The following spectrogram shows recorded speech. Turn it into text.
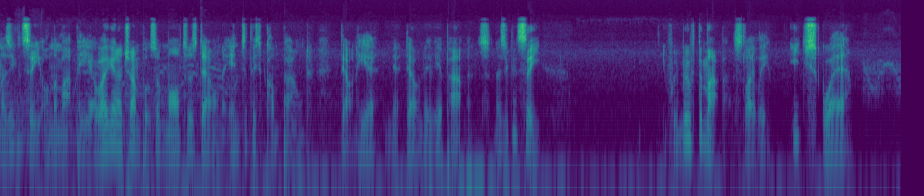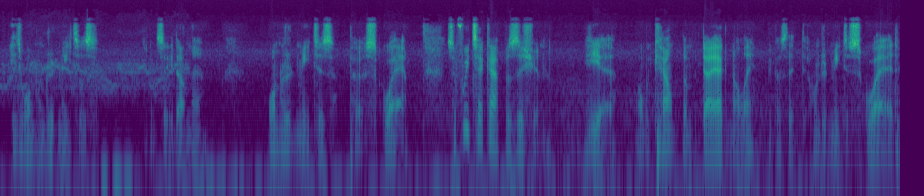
As you can see on the map here, we're going to try and put some mortars down into this compound down here, down near the apartments. And as you can see, if we move the map slightly, each square is 100 meters. You can see down there. 100 meters per square. So if we take our position here and we count them diagonally because they're 100 meters squared,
